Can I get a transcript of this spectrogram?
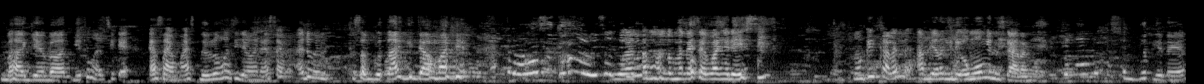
bahagia banget gitu gak sih kayak SMS dulu masih zaman SMS aduh kesebut lagi zamannya kenapa sih gue gak bisa Buat teman-teman SMA-nya Desi, mungkin kalian ada lagi diomongin sekarang. kenapa kesebut gitu ya.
